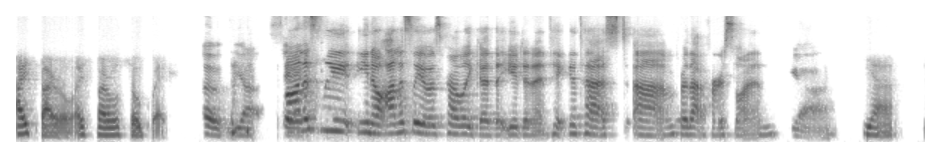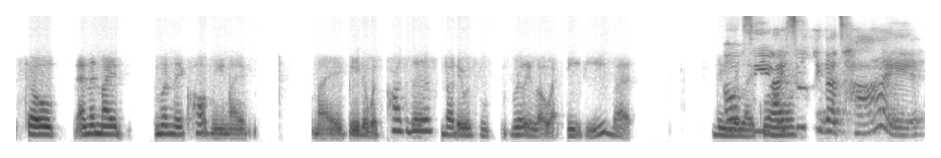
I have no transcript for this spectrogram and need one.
I spiral. I spiral so quick. Oh yeah. same. Honestly, you know, honestly, it was probably good that you didn't take a test um, for that first one. Yeah. Yeah. So and then my when they called me, my my beta was positive, but it was really low at 80. But they Oh, were like, see, I still think that's high.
